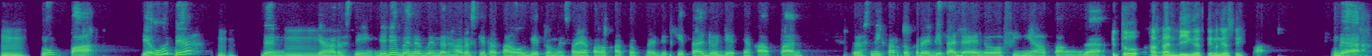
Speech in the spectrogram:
mm. lupa, ya udah. Mm. Dan mm. ya harus di, jadi benar-benar harus kita tahu gitu. Misalnya kalau kartu kredit kita due date-nya kapan, Terus nih kartu kredit ada annual fee-nya apa enggak? Itu akan ya. diingetin nggak sih? Enggak.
